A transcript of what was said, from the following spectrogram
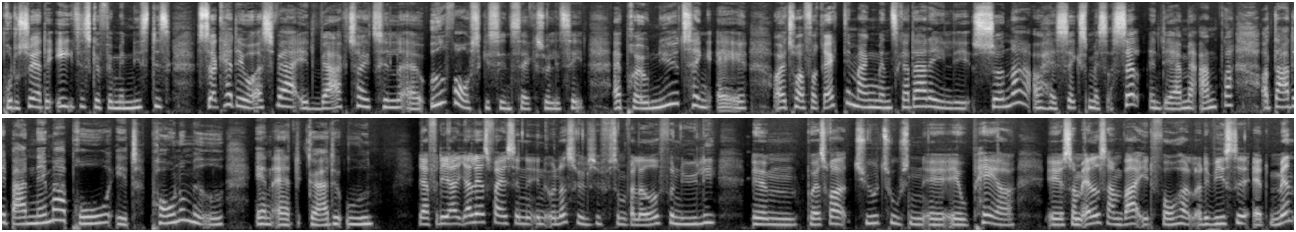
producerer det etisk og feministisk, så kan det jo også være et værktøj til at udforske sin seksualitet, at prøve nye ting af, og jeg tror, for rigtig mange mennesker, der er det egentlig sundere at have sex med sig selv, end det er med andre, og der er det bare nemmere at bruge et pornomøde, end at gøre det uden. Ja, fordi jeg, jeg læste faktisk en, en undersøgelse, som var lavet for nylig, øhm, på jeg tror 20.000 øh, europæere, øh, som alle sammen var i et forhold, og det viste, at mænd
